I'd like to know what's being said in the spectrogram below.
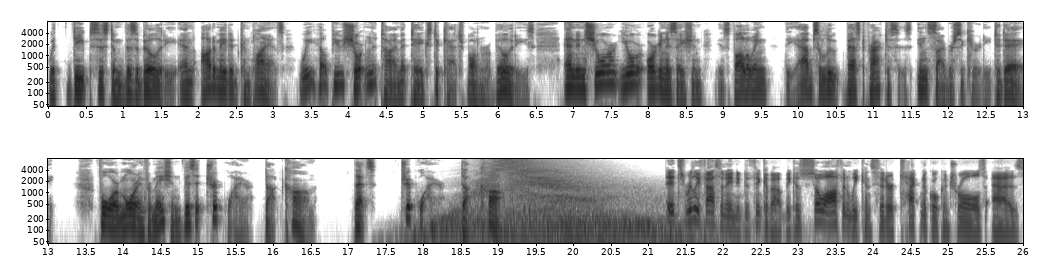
With deep system visibility and automated compliance, we help you shorten the time it takes to catch vulnerabilities and ensure your organization is following the absolute best practices in cybersecurity today. For more information, visit tripwire.com. That's tripwire.com. It's really fascinating to think about because so often we consider technical controls as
